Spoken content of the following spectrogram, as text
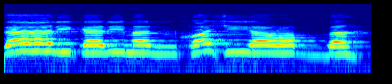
ذلك لمن خشي ربه.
